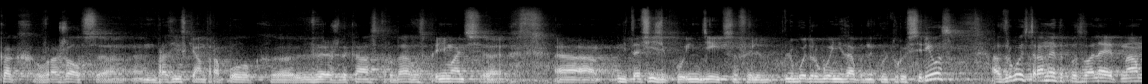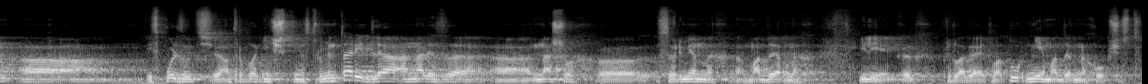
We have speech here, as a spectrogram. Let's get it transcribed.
как выражался бразильский антрополог Вереш де Кастро, да, воспринимать метафизику индейцев или любой другой незападной культуры всерьез, а с другой стороны это позволяет нам использовать антропологический инструментарий для анализа э, наших э, современных, э, модерных или, как предлагает Латур, немодерных обществ.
